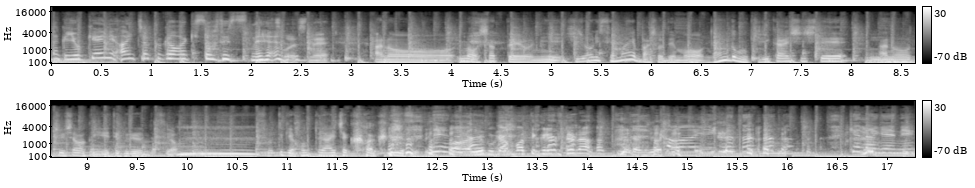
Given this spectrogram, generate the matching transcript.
なんか余計に愛着が湧きそうですね。そうですね。あのー今おっしゃったように非常に狭い場所でも何度も切り返しして、うんあの駐車枠に入れてくれるんですよ。うそういう時は本当に愛着が湧くんですよねね。ああよく頑張ってくれてるなっていう感じがします。可愛い けなげに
